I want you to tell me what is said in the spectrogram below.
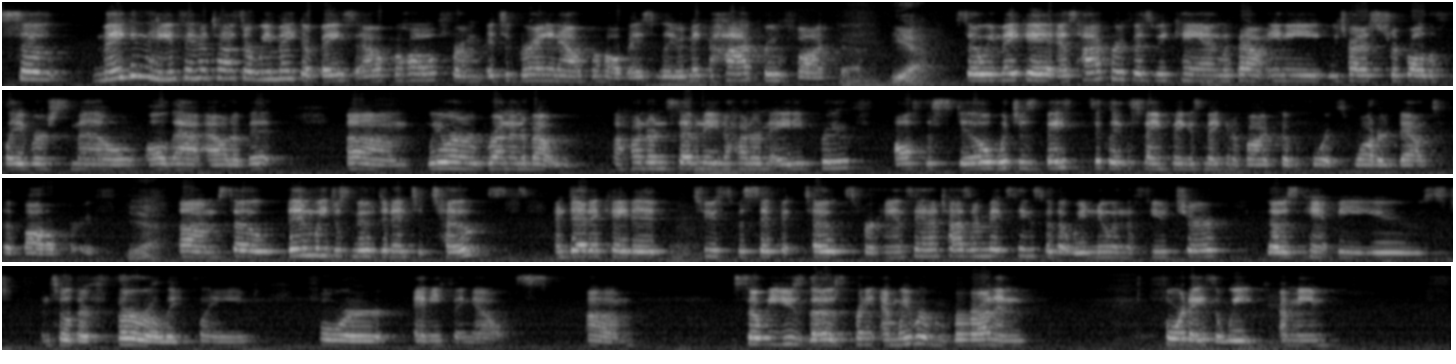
So making the hand sanitizer, we make a base alcohol from it's a grain alcohol basically. We make a high proof vodka. Yeah. So we make it as high proof as we can without any. We try to strip all the flavor, smell, all that out of it. Um, we were running about 170 to 180 proof off the still, which is basically the same thing as making a vodka before it's watered down to the bottle proof. Yeah. Um, so then we just moved it into totes and dedicated two specific totes for hand sanitizer mixing so that we knew in the future those can't be used until they're thoroughly cleaned for anything else. Um, so we use those pretty, and we were running four days a week. I mean,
